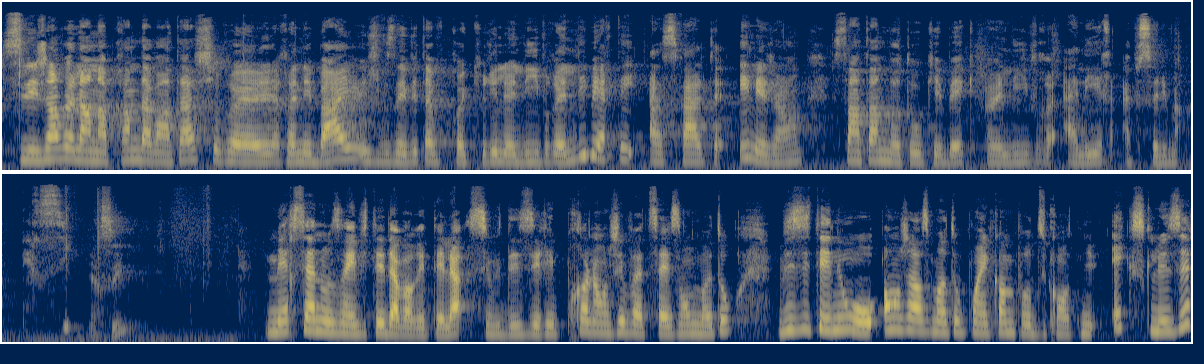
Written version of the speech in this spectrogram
si les gens veulent en apprendre davantage sur euh, René Bail, je vous invite à vous procurer le livre Liberté, asphalte et légende, 100 ans de moto au Québec, un livre à lire absolument. Merci. Merci. Merci à nos invités d'avoir été là. Si vous désirez prolonger votre saison de moto, visitez-nous au onjasemoto.com pour du contenu exclusif,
